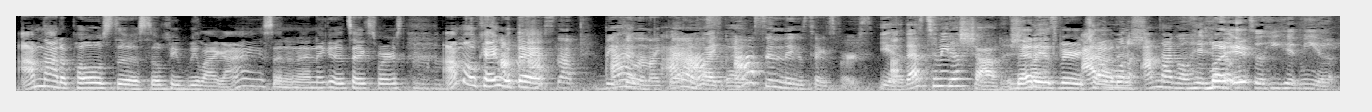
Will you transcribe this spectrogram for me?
I'm not opposed to some people be like, I ain't sending that nigga a text 1st mm-hmm. I'm okay with I, that. I stopped be I- feeling like that. I don't like that. I send niggas text first. Yeah, that's to me that's childish. That That is is very I don't wanna, childish. I'm not gonna hit him But up it- until he hit me up.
